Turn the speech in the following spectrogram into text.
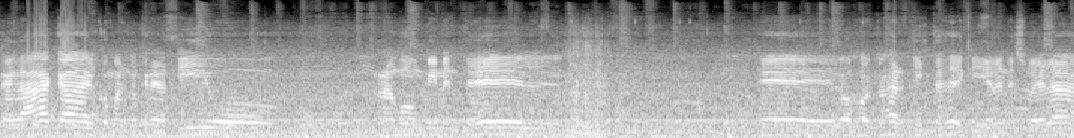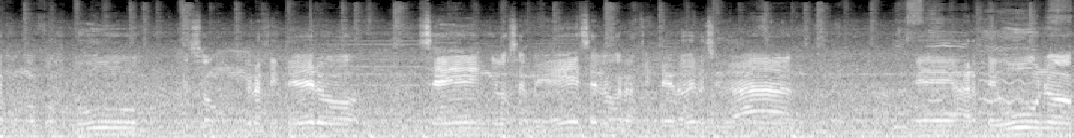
Calaca, el Comando Creativo, Ramón Pimentel, eh, los otros artistas de aquí de Venezuela, como Costú, que son grafiteros, Zen, los MS, los grafiteros de la ciudad, eh, Arte Uno,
